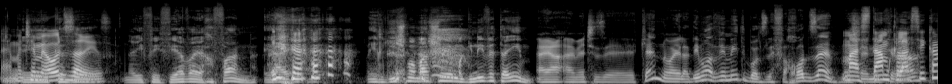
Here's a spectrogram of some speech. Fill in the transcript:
האמת אה, שמאוד זריז. היפייפייה והיחפן. אה, הרגיש ממש אה, מגניב וטעים. האמת שזה, כן, נו, הילדים אוהבים מיטבולס, לפחות זה. מה, סתם. קלאסיקה?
